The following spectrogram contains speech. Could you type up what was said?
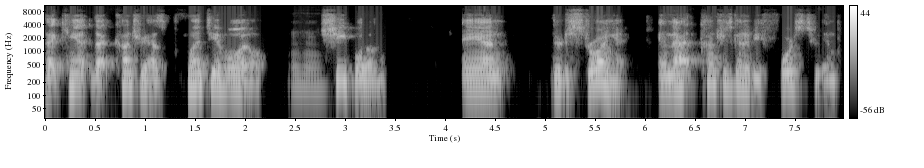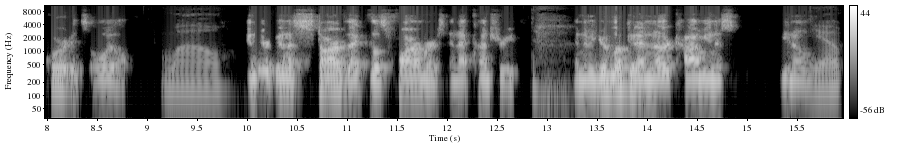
That can't. That country has plenty of oil, hmm cheap oil, and they're destroying it. And that country's going to be forced to import its oil, Wow. and they're going to starve that those farmers in that country. And then you're looking at another communist, you know, Yep.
